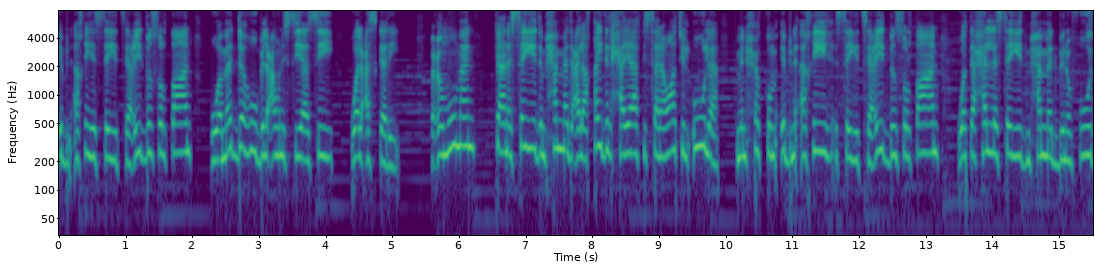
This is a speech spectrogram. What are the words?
ابن أخيه السيد سعيد بن سلطان ومده بالعون السياسي والعسكري. عموما كان السيد محمد على قيد الحياة في السنوات الأولى من حكم ابن أخيه السيد سعيد بن سلطان وتحلى السيد محمد بنفوذ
